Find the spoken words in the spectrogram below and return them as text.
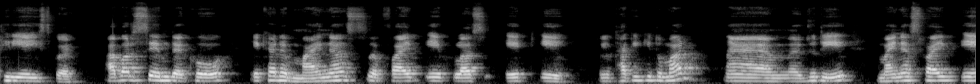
থ্রি এ স্কোয়ার আবার সেম দেখো, এখানে minus five A plus eight A তাহলে থাকে কি তোমার? যদি minus five A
